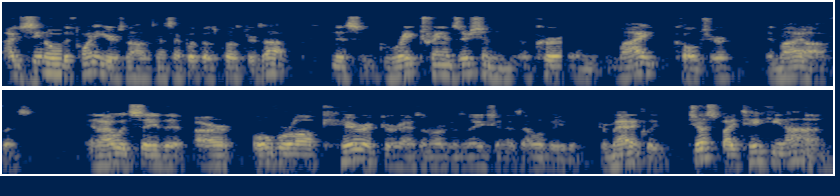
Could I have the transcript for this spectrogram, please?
I've seen over the 20 years now since I put those posters up, this great transition occur in my culture, in my office. And I would say that our overall character as an organization has elevated dramatically just by taking on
